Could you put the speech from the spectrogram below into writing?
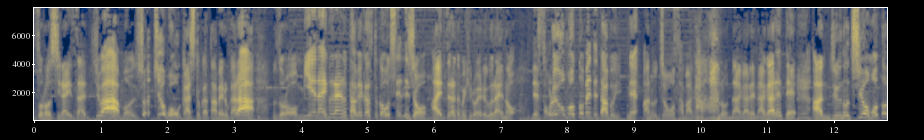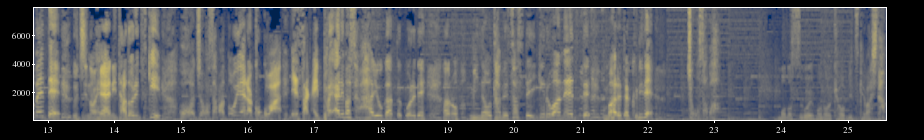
その白井さんちはもうしょっちゅうお菓子とか食べるからその見えないぐらいの食べかすとか落ちてんでしょあいつらでも拾えるぐらいの。でそれを求めて多分ねあの女王様が あの流れ流れて安住の地を求めてうちの部屋にたどり着きお女王様どうやらここは餌がいっぱいあります。ああよかったこれであのみんなを食べさせていけるわねって生まれた国で女王様ものすごいものを今日見つけました。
